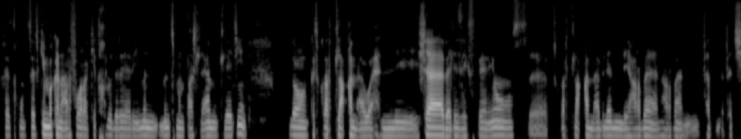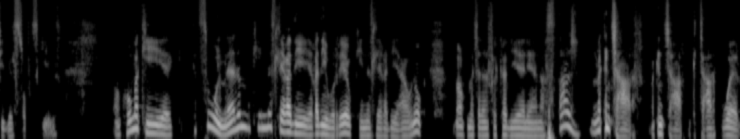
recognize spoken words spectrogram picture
في 13 كما كنعرفوا راه كيدخلوا دراري من من 18 عام ل 30 donc كتقدر تلاقى مع واحد اللي شابع les expériences آه، كتقدر تلاقى مع بنادم اللي هربان هربان في هذا الشيء ديال ال soft skills donc هما كي كتسول بنادم كاين الناس اللي غادي غادي يوريوك كاين الناس اللي غادي يعاونوك. donc مثلا في ال cas ديالي أنا في stage ما كنتش عارف ما كنتش عارف ما كنتش عارف والو.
